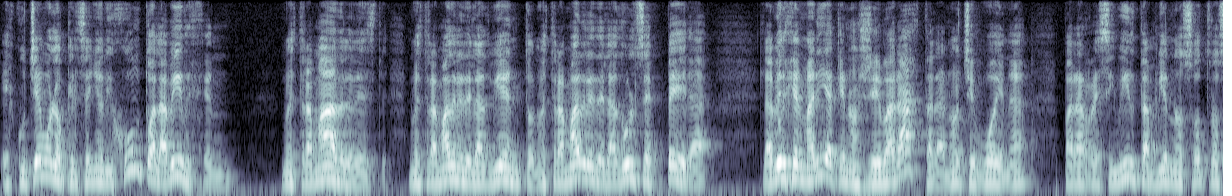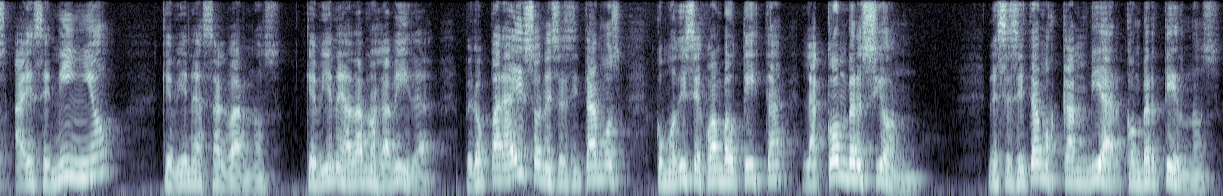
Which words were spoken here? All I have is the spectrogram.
Escuchemos lo que el Señor y junto a la Virgen, nuestra madre, de, nuestra madre del Adviento, nuestra madre de la dulce espera, la Virgen María que nos llevará hasta la noche buena para recibir también nosotros a ese niño que viene a salvarnos, que viene a darnos la vida. Pero para eso necesitamos, como dice Juan Bautista, la conversión. Necesitamos cambiar, convertirnos,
